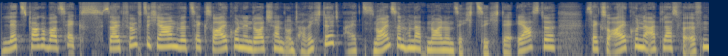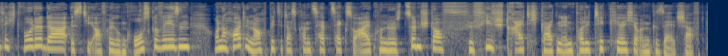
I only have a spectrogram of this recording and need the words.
Let's talk about sex. Seit 50 Jahren wird Sexualkunde in Deutschland unterrichtet. Als 1969 der erste Sexualkunde-Atlas veröffentlicht wurde, da ist die Aufregung groß gewesen. Und auch heute noch bietet das Konzept Sexualkunde Zündstoff für viel Streitigkeiten in Politik, Kirche und Gesellschaft.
